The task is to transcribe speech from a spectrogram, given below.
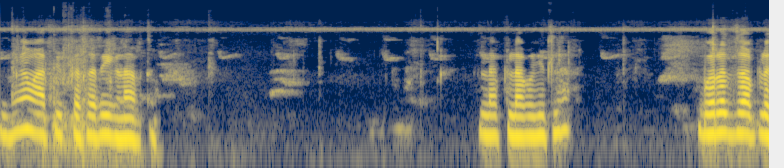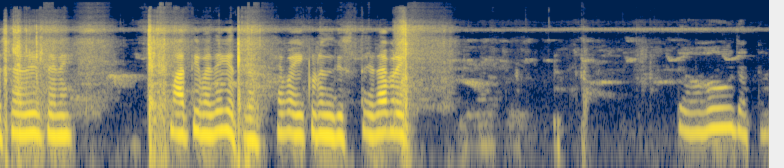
बघा मातीत कसा रिगणार तो. लपला बघितला? बरंच आपलं शरीर त्याने मातीमध्ये घेतलं. हे बघ इकडून दिसतंय. दाब रे. हो जाता.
